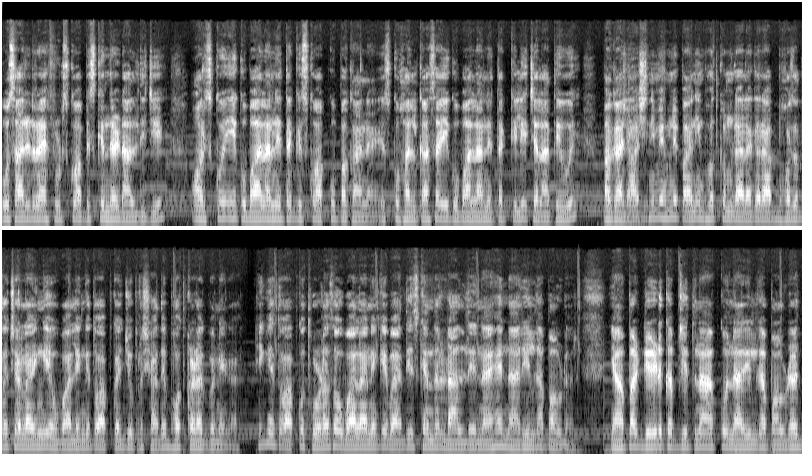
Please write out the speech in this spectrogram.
वो सारे ड्राई फ्रूट्स को आप इसके अंदर डाल दीजिए और इसको एक उबाल आने तक इसको आपको पकाना है। इसको हल्का सा एक उबाल आने तक के लिए चलाते हुए पका चाशनी में हमने पानी बहुत कम डाला। अगर आप बहुत ज़्यादा चलाएँगे, उबालेंगे तो आपका जो प्रसाद है बहुत कड़क बनेगा। ठीक है तो आपको थोड़ा सा उबाल आने के बाद ही इसके अंदर डाल देना है नारियल का पाउडर यहाँ पर डेढ़ कप जितना आपको नारियल का पाउडर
